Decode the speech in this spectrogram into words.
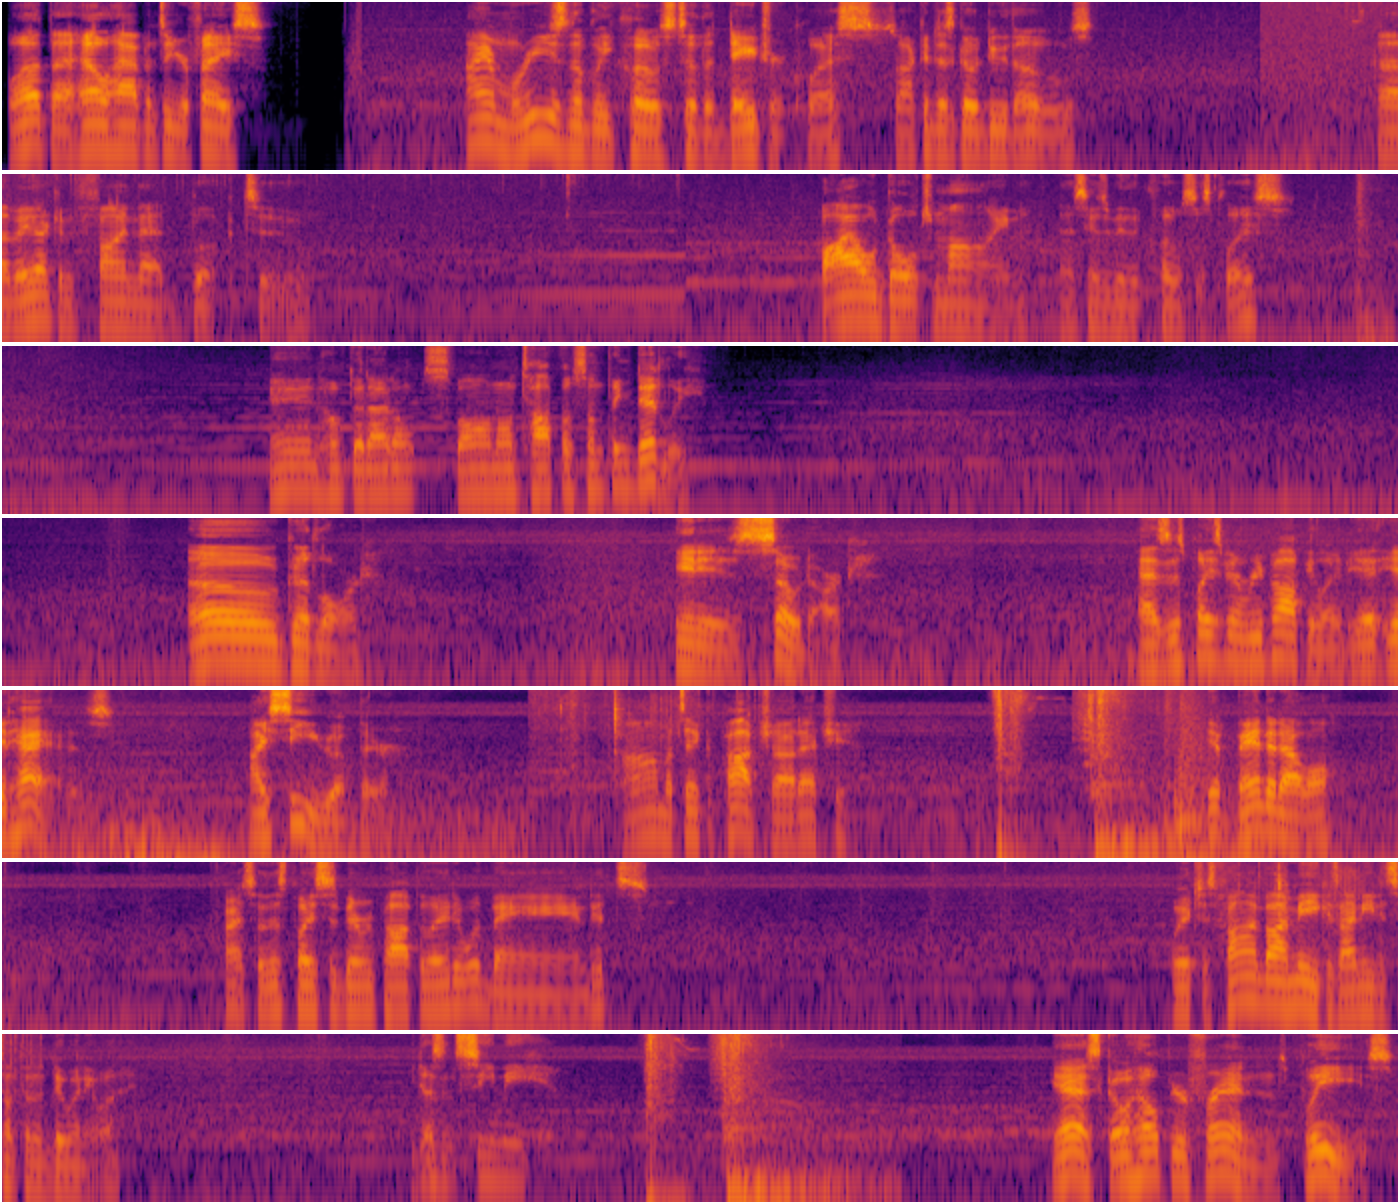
What the hell happened to your face? I am reasonably close to the Daedric quests, so I could just go do those. Uh, maybe I can find that book, too. Bilegulch Mine. That seems to be the closest place. And hope that I don't spawn on top of something deadly. Oh, good lord. It is so dark. Has this place been repopulated? It, it has. I see you up there. I'm gonna take a pot shot at you. Yep, bandit outlaw. Alright, so this place has been repopulated with bandits. Which is fine by me, because I needed something to do anyway. He doesn't see me. Yes, go help your friend, please.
